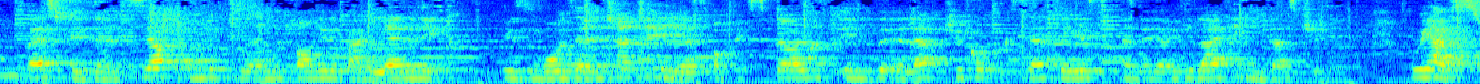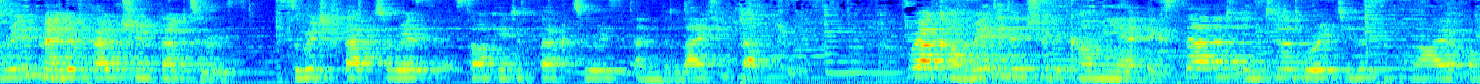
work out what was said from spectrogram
HomeBest is a self-owned brand founded by Landnick with more than 20 years of experience in the electrical accessories and LED lighting industry. We have three manufacturing factories, switch factories, socket factories, and lighting factories. We are committed to becoming an excellent integrated supplier of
